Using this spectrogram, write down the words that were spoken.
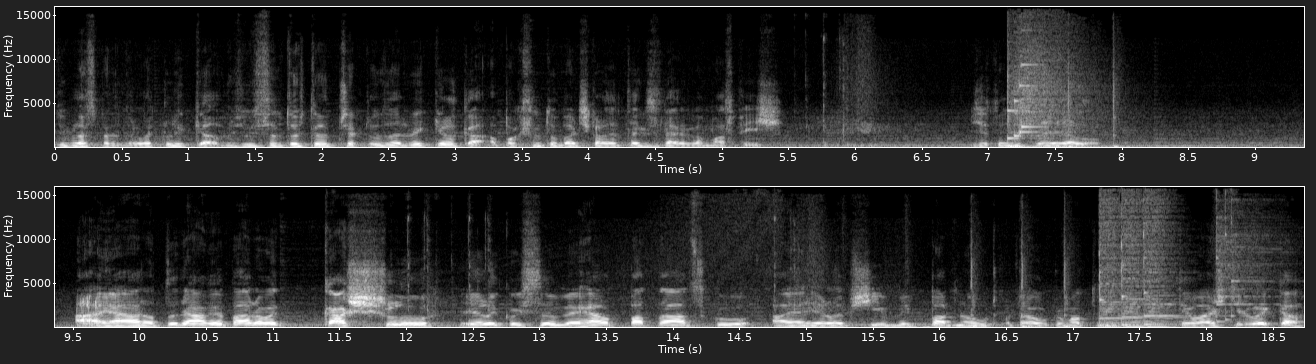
Ty byla sprdele klika, že jsem to chtěl přepnout za dvě kilka a pak jsem to bačkal jen tak s drivama spíš. Že to nic nedalo. A já na to dámy a pánové kašlu, jelikož jsem vyhrál patácku a je nejlepší vypadnout od automatu. Ty ještě dvojka.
